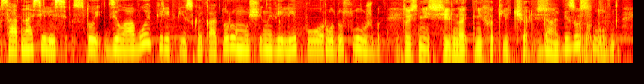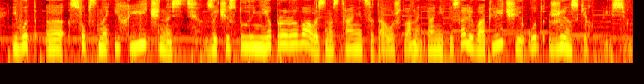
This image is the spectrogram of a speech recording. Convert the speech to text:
соотносились с той деловой перепиской, которую мужчины вели по роду службы. То есть не сильно от них отличались. Да, безусловно. Вот. И вот, э, собственно, их личность зачастую не прорывалась на странице того, что они писали, в отличие от женских писем.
